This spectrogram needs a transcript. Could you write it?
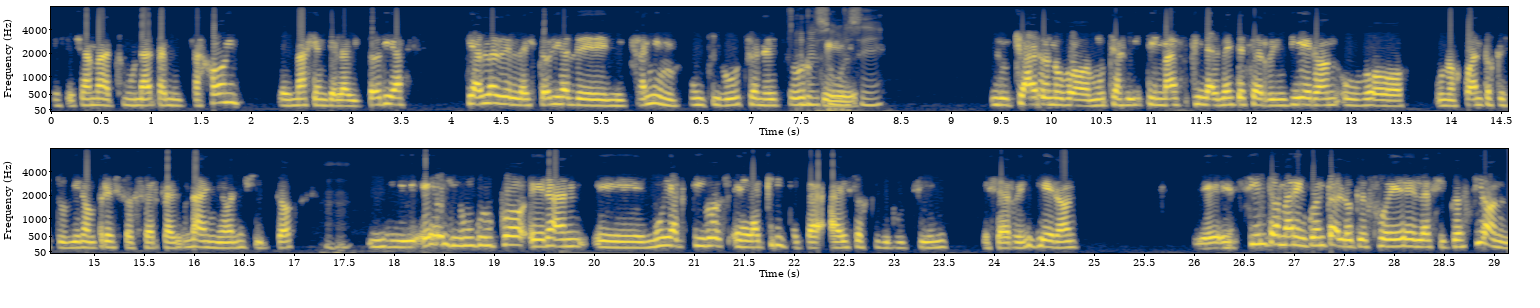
que se llama Tmunata Mitzahon, la imagen de la victoria, que habla de la historia de Mitzanim, un kibutz en el sur que lucharon, hubo muchas víctimas, finalmente se rindieron, hubo unos cuantos que estuvieron presos cerca de un año en Egipto, y él y un grupo eran eh, muy activos en la crítica a esos kibbutzim que se rindieron, eh, sin tomar en cuenta lo que fue la situación,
